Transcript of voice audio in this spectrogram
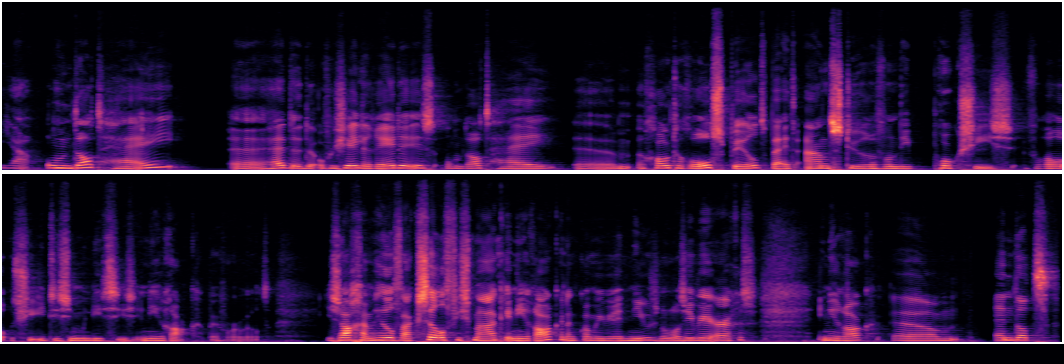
ja, omdat hij uh, de, de, officiële reden is omdat hij um, een grote rol speelt bij het aansturen van die proxies, vooral Sjiitische milities in Irak bijvoorbeeld. Je zag hem heel vaak selfies maken in Irak en dan kwam hij weer in het nieuws dan was hij weer ergens in Irak. Um, en dat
